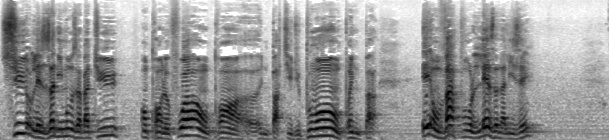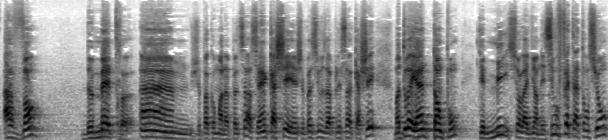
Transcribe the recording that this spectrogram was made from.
sur les animaux abattus. On prend le foie, on prend euh, une partie du poumon, on prend une part, et on va pour les analyser avant de mettre un, je ne sais pas comment on appelle ça, c'est un cachet, hein, je ne sais pas si vous appelez ça cachet, mais en tout cas il y a un tampon qui est mis sur la viande. Et si vous faites attention,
